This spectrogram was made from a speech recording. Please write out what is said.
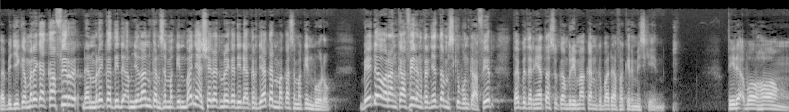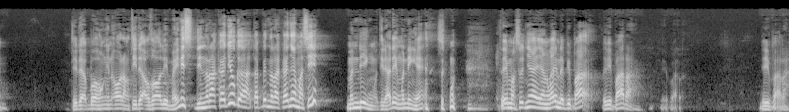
Tapi jika mereka kafir dan mereka tidak menjalankan semakin banyak syariat mereka tidak kerjakan maka semakin buruk. Beda orang kafir yang ternyata meskipun kafir tapi ternyata suka beri makan kepada fakir miskin. Tidak bohong. Tidak bohongin orang, tidak zalim. Ini di neraka juga, tapi nerakanya masih mending. Tidak ada yang mending ya. tapi maksudnya yang lain lebih pak, lebih parah. Lebih parah. Lebih parah.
